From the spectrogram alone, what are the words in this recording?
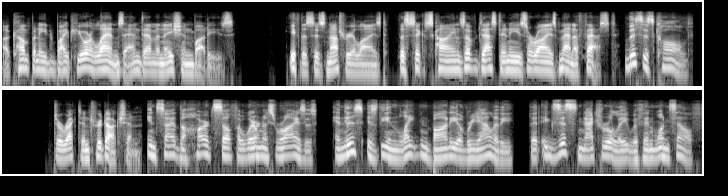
accompanied by pure lens and emanation bodies. If this is not realized, the six kinds of destinies arise manifest. This is called Direct introduction. inside the heart self-awareness rises, and this is the enlightened body of reality that exists naturally within oneself.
